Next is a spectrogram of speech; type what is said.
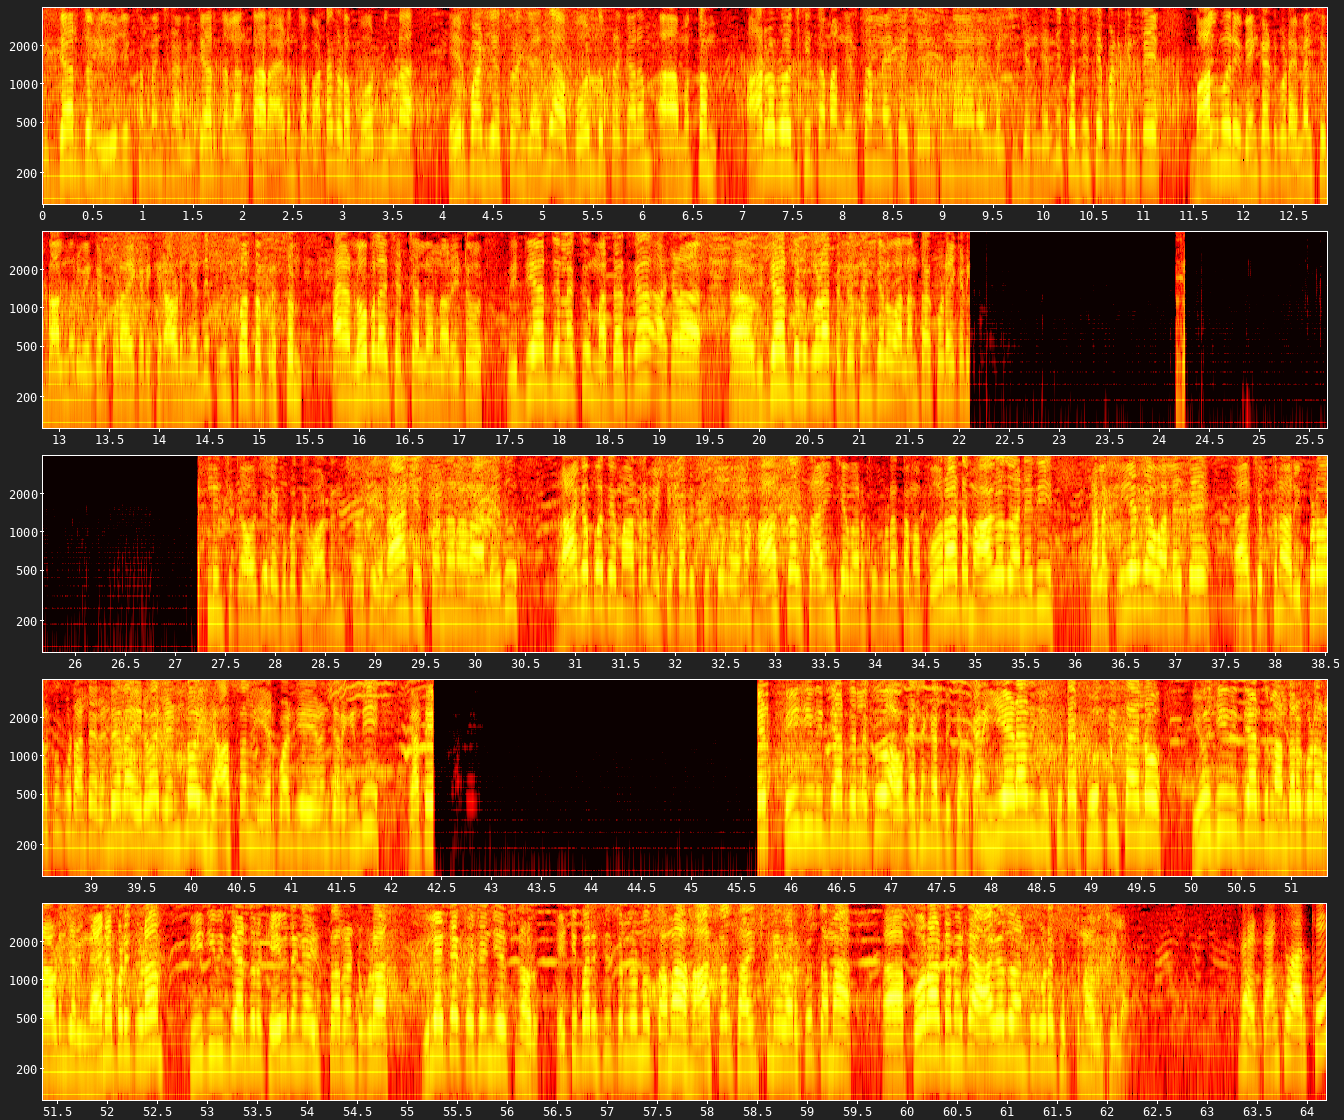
విద్యార్థులు యూజీకి సంబంధించిన విద్యార్థులంతా రాయడంతో పాటు అక్కడ బోర్డును కూడా ఏర్పాటు చేసుకోవడం జరిగింది. ఆ బోర్డు ప్రకారం ఆ, మొత్తం ఆరో రోజుకి తమ నిరసనలు అయితే చేరుకున్నాయనేది మెన్షన్ చేయడం జరిగింది. కొద్దిసేపటి కిందటే బాల్మూరి వెంకట్ కూడా ఎమ్మెల్సీ బాల్మూరి వెంకట్ కూడా ఇక్కడికి రావడం జరిగింది. ప్రిన్సిపాల్తో ప్రస్తుతం ఆయన లోపల చర్చల్లో ఉన్నారు. ఇటు విద్యార్థులకు మద్దతుగా అక్కడ విద్యార్థులు కూడా పెద్ద సంఖ్యలో వాళ్ళంతా కూడా ఇక్కడ నుంచి కావచ్చు లేకపోతే వార్డు నుంచి కావచ్చు ఎలాంటి స్పందన రాలేదు. రాకపోతే మాత్రం ఎట్టి పరిస్థితుల్లోనూ హాస్టల్ సాధించే వరకు కూడా తమ పోరాటం ఆగదు అనేది చాలా క్లియర్గా వాళ్ళైతే చెప్తున్నారు. ఇప్పటి వరకు కూడా అంటే రెండు వేల ఇరవై రెండులో ఈ హాస్టల్ని ఏర్పాటు చేయడం జరిగింది. గత పీజీ విద్యార్థులకు అవకాశం కల్పించారు. కానీ ఈ ఏడాది చూసుకుంటే పూర్తి స్థాయిలో యూజీ విద్యార్థులు అందరూ కూడా రావడం జరిగింది. అయినప్పటికీ కూడా పీజీ విద్యార్థులకు ఏ విధంగా ఇస్తారంటూ కూడా వీలైతే క్వశ్చన్ చేస్తున్నారు. ఎట్టి పరిస్థితుల్లోనూ తమ హాస్టల్ సాధించుకునే వరకు తమ పోరాటం అయితే ఆగదు అంటూ కూడా చెప్తున్నారు శీల. Right thank you RK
